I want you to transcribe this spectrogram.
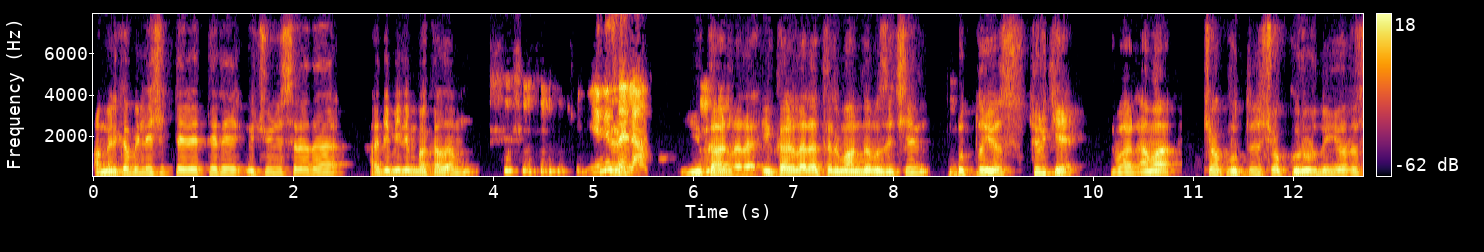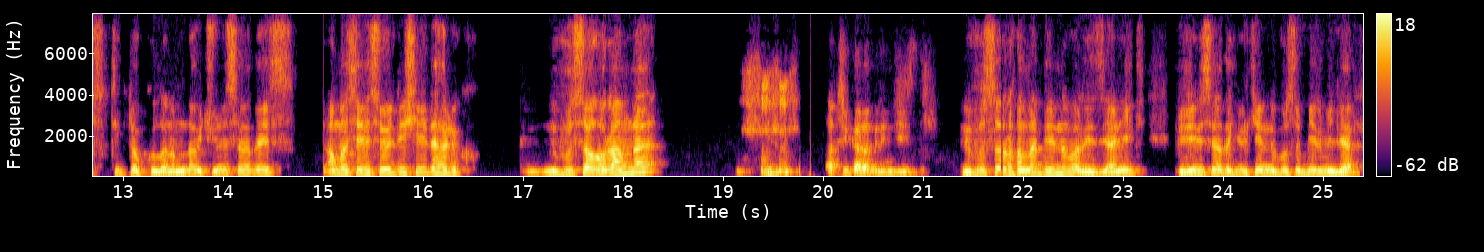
Amerika Birleşik Devletleri, üçüncü sırada Hadi bilin bakalım. Yeni evet. Zelanda. Yukarılara yukarılara tırmandığımız için mutluyuz. Türkiye var ama çok mutluyuz, çok gurur duyuyoruz. TikTok kullanımında üçüncü sıradayız. Ama senin söylediğin şey de Haluk nüfusa oranla açık ara birinciyizdir. Nüfusa oranla bir numarayız. Yani ilk birinci sıradaki ülkenin nüfusu bir milyar.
